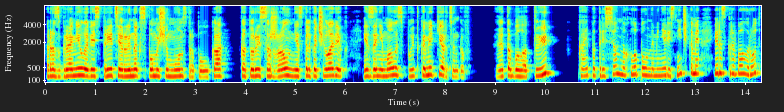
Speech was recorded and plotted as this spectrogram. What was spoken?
разгромила весь третий рынок с помощью монстра-паука, который сожрал несколько человек и занималась пытками кертингов. Это была ты?» Кай потрясенно хлопал на меня ресничками и раскрывал рот,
